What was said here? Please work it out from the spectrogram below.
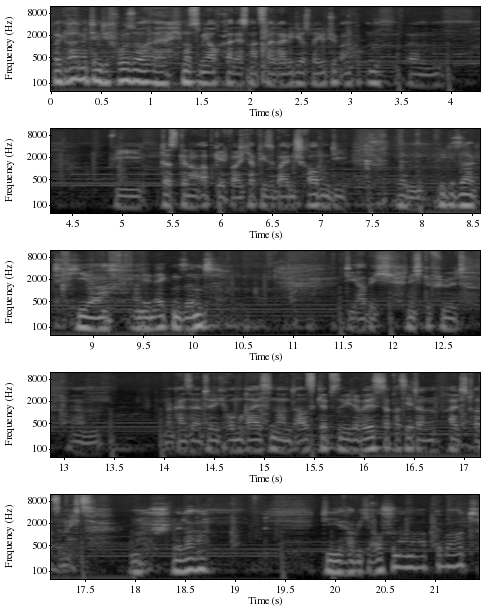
weil gerade mit dem Diffusor, äh, ich musste mir auch gerade erstmal zwei, drei Videos bei YouTube angucken, ähm, wie das genau abgeht, weil ich habe diese beiden Schrauben, die, ähm, wie gesagt, hier an den Ecken sind, die habe ich nicht gefühlt. Ähm, und dann kannst du natürlich rumreißen und ausklipsen, wie du willst, da passiert dann halt trotzdem nichts. Schweller, die habe ich auch schon einmal abgebaut.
